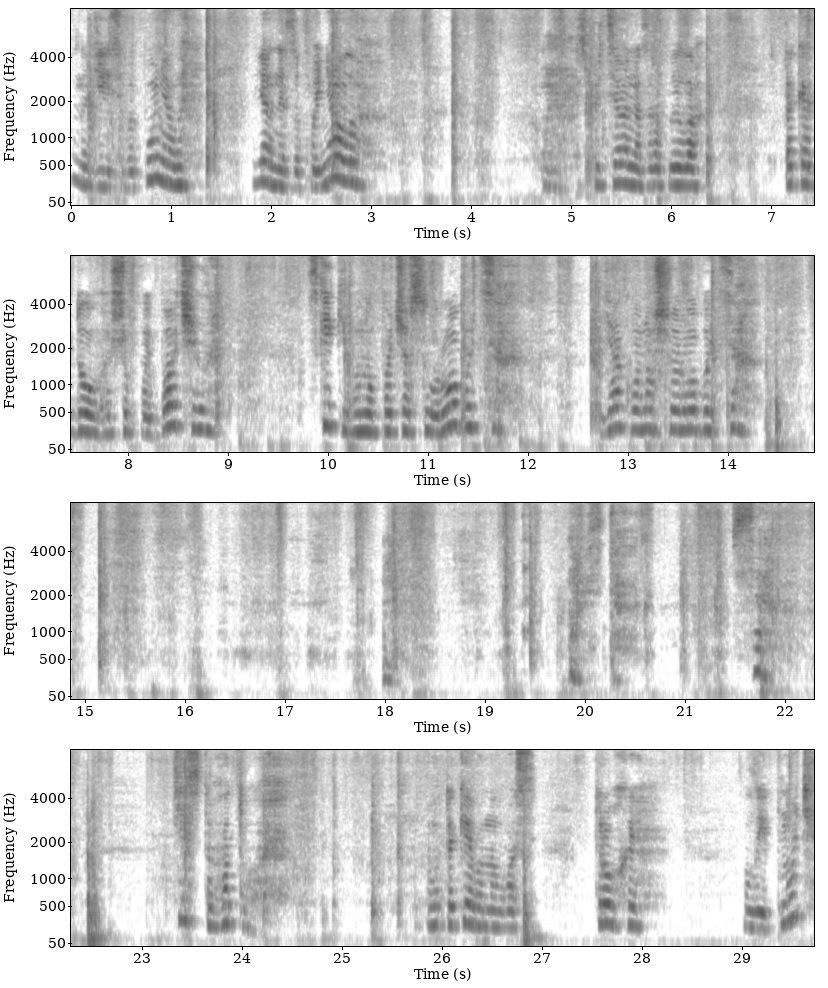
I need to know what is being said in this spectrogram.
Надіюсь, ви поняли. Я не зупиняла. Спеціально зробила таке довге, щоб ви бачили, скільки воно по часу робиться, як воно що робиться. Ось так. Все. Тісто готове. Ось таке воно у вас трохи липнуть,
